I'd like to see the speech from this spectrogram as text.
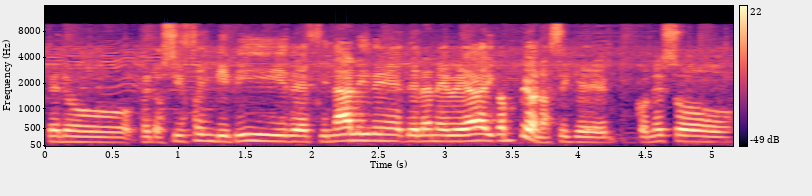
Pero, pero sí fue MVP de final y de, de la NBA y campeón, así que con eso.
